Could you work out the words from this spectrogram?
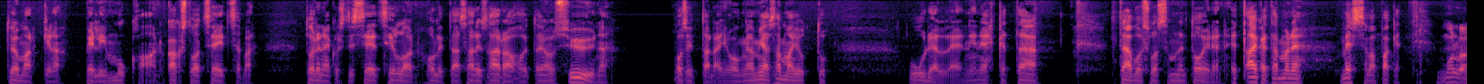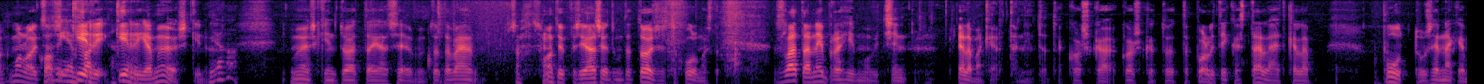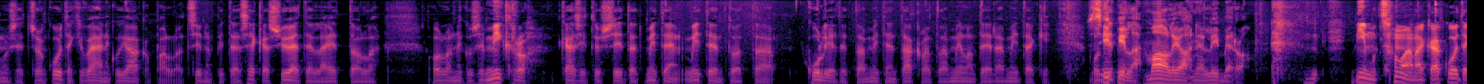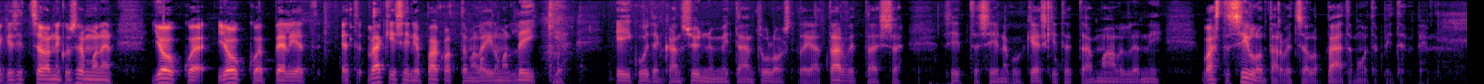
työmarkkinapelin mukaan 2007, todennäköisesti se, että silloin oli tämä Sari Sairaanhoitaja on syynä osittain näihin ongelmiin. Ja sama juttu uudelleen, niin ehkä tämä, tämä voisi olla semmoinen toinen. Että aika tämmöinen messävä paketti. Mulla on, mulla on itse asiassa kir, kirja myöskin. Jaha. Myöskin tuota, ja se, tuota, vähän sa- samantyyppisiä asioita, mutta toisesta kulmasta. Zlatan Ibrahimovicin elämäkerta, niin tuota, koska, koska tuota, politiikassa tällä hetkellä puuttuu se näkemys, että se on kuitenkin vähän niin kuin jalkapallo, että siinä pitää sekä syötellä että olla, olla niin kuin se mikrokäsitys siitä, että miten, miten tuota, kuljetetaan, miten taklataan, milloin tehdään mitäkin. Mut sit- Sipilä, maaliahnen libero. niin, mutta samaan aikaan kuitenkin sit se on niinku semmoinen joukkue, joukkuepeli, että et väkisin ja pakottamalla ilman leikkiä ei kuitenkaan synny mitään tulosta. Ja tarvittaessa sitten siinä, kun keskitetään maalille, niin vasta silloin tarvitsee olla päätä muita pitempi.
